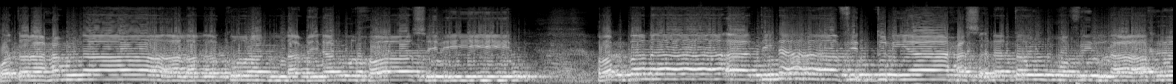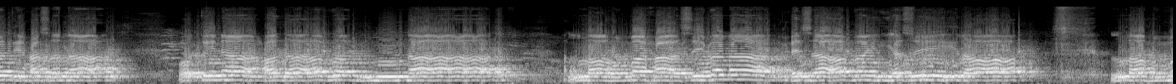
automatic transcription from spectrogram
وترحمنا لنكونن من الخاسرين. ربنا آتنا في الدنيا حسنة وفي الآخرة حسنة وقنا عذاب النار. اللهم حاسبنا حسابا يسيرا. اللهم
